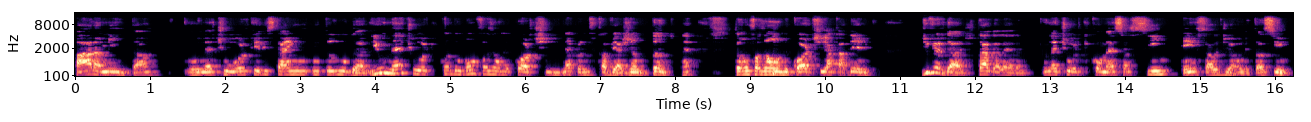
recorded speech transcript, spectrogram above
para mim, tá? O network ele está em, em todo lugar. E o network, quando vamos fazer um recorte, né, para não ficar viajando tanto, né? Então vamos fazer um recorte acadêmico. De verdade, tá, galera? O network começa assim em sala de aula. Então, assim,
